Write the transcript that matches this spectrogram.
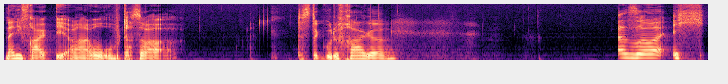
Nein, die Frage. Ja, oh, das war. Das ist eine gute Frage. Also ich,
